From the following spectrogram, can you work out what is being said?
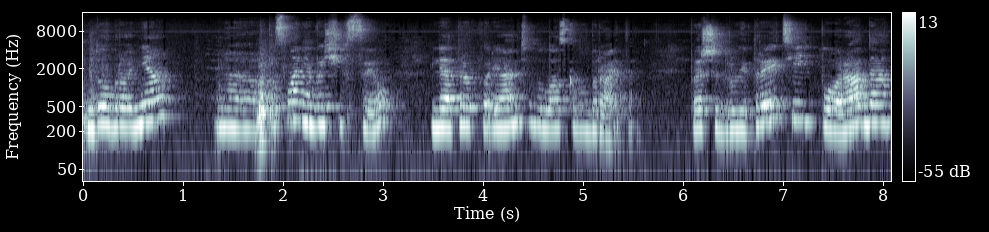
Доброго дня. Е, Послання вищих сил для трьох варіантів, будь ласка, вибирайте. Перший, другий, третій, порада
